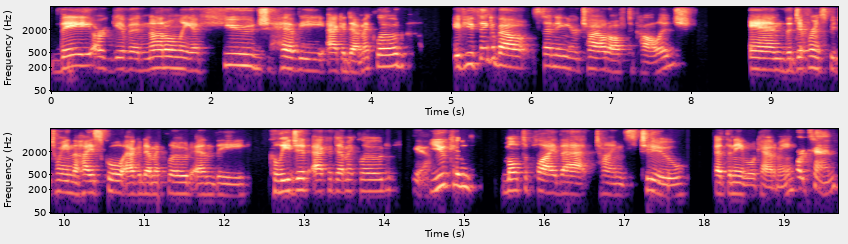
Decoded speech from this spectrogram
they are given not only a huge, heavy academic load. If you think about sending your child off to college and the difference between the high school academic load and the collegiate academic load, yeah. you can multiply that times two at the Naval Academy. Or 10.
